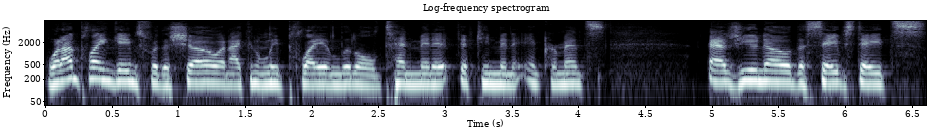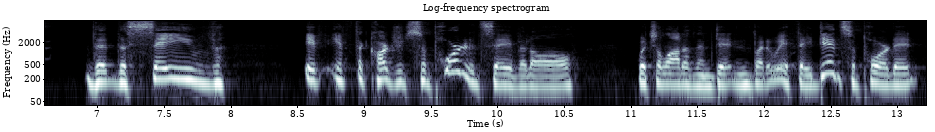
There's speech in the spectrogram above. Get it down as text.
when I'm playing games for the show and I can only play in little 10 minute, 15 minute increments, as you know, the save states, the the save if if the cartridge supported save at all, which a lot of them didn't, but if they did support it,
